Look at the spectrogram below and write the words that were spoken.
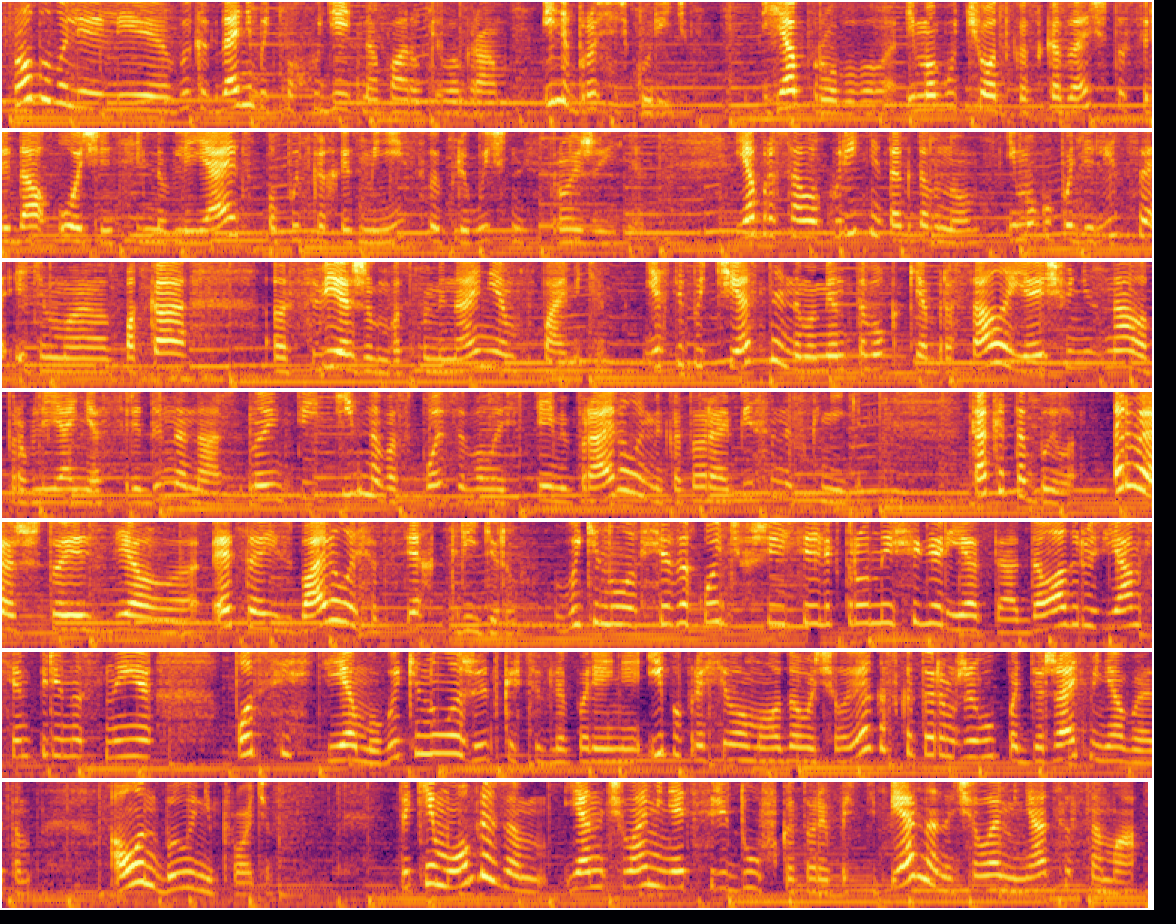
Пробовали ли вы когда-нибудь похудеть на пару килограмм или бросить курить? Я пробовала и могу четко сказать, что среда очень сильно влияет в попытках изменить свой привычный строй жизни. Я бросала курить не так давно и могу поделиться этим э, пока э, свежим воспоминанием в памяти. Если быть честной, на момент того, как я бросала, я еще не знала про влияние среды на нас, но интуитивно воспользовалась теми правилами, которые описаны в книге. Как это было? Первое, что я сделала, это избавилась от всех триггеров выкинула все закончившиеся электронные сигареты, отдала друзьям всем переносные подсистемы, выкинула жидкости для парения и попросила молодого человека, с которым живу, поддержать меня в этом. А он был и не против. Таким образом, я начала менять среду, в которой постепенно начала меняться сама.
